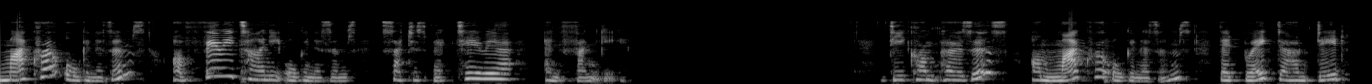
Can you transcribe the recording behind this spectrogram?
Microorganisms are very tiny organisms such as bacteria and fungi. Decomposers are microorganisms that break down dead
